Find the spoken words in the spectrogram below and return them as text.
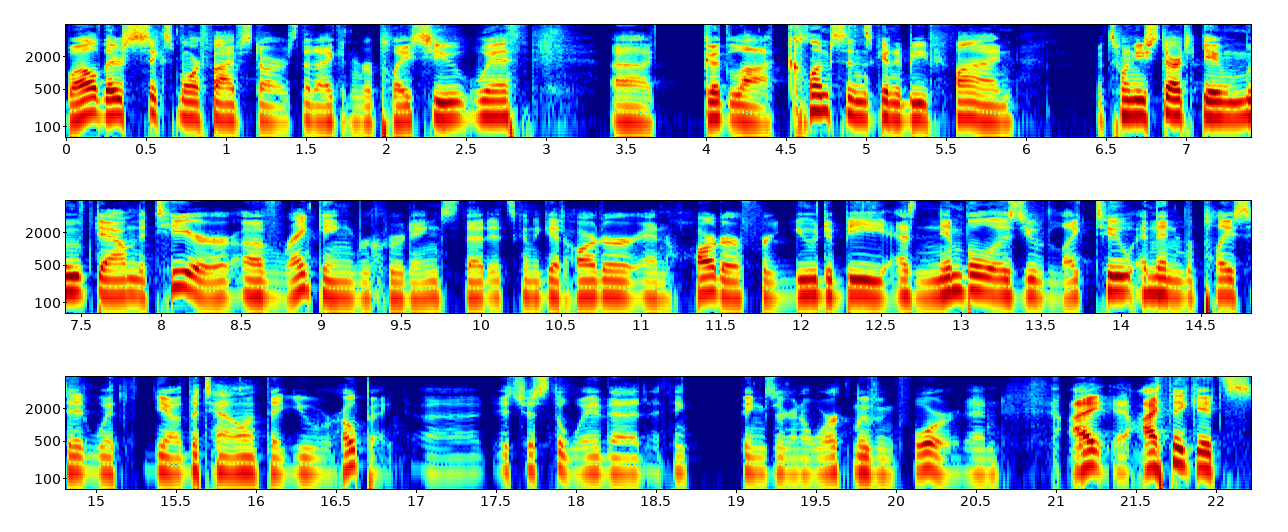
well, there's six more five stars that I can replace you with. Uh, good luck. Clemson's going to be fine. It's when you start to get moved down the tier of ranking recruitings that it's going to get harder and harder for you to be as nimble as you would like to, and then replace it with you know the talent that you were hoping. Uh, it's just the way that I think things are going to work moving forward, and I I think it's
